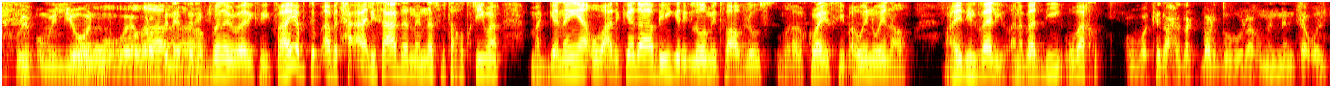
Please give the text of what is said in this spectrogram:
ويبقوا مليون وربنا يبارك لك ربنا يبارك فيك. فهي بتبقى بتحقق لي سعادة إن الناس بتاخد قيمة مجانية وبعد كده بيجي رجلهم يدفعوا فلوس. كويس يبقى win win أهو. ما هي دي ال value أنا بدي وباخد. هو كده حضرتك برضو رغم إن أنت قلت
